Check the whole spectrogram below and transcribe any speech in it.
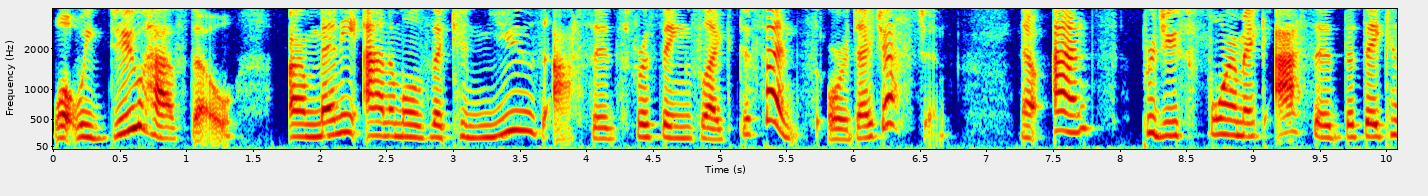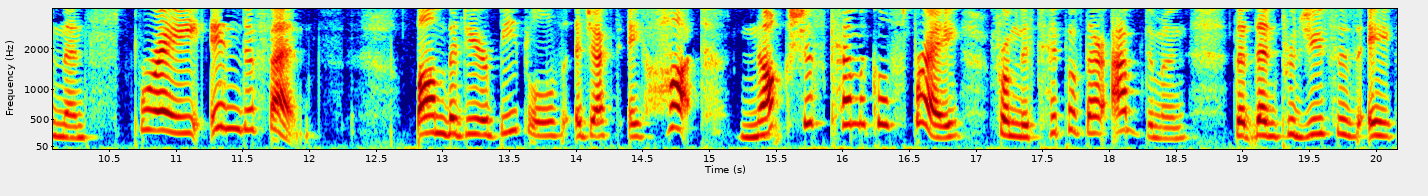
What we do have, though, are many animals that can use acids for things like defense or digestion. Now, ants produce formic acid that they can then spray in defense. Bombardier beetles eject a hot, noxious chemical spray from the tip of their abdomen that then produces a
